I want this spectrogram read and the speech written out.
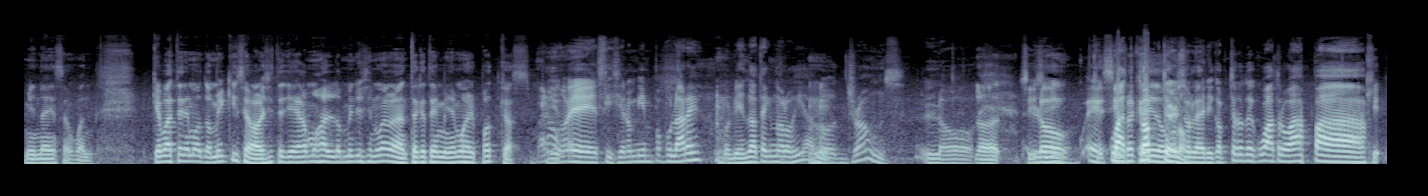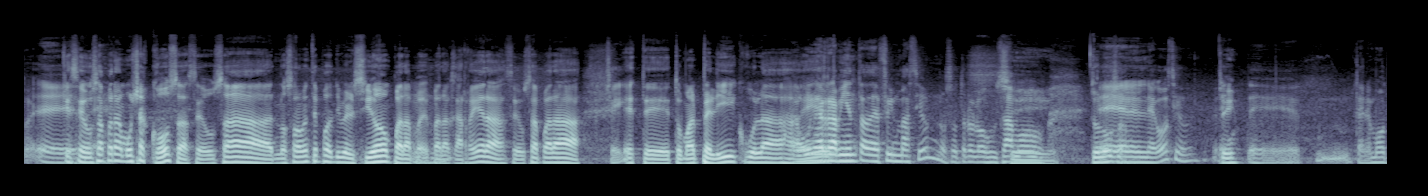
Midnight en San Juan. ¿Qué más tenemos? 2015, a ver si te llegamos al 2019 antes que terminemos el podcast. Bueno, eh, se hicieron bien populares, volviendo a tecnología, los drones. Los, sí, los sí, eh, quadcopters, o los helicópteros de cuatro aspas. Que- eh, Que se usa para muchas cosas, se usa no solamente por diversión, para, para carreras, se usa para sí. este tomar películas. Es una herramienta de filmación. Nosotros los usamos. ¿Tú lo en usas? el negocio. Sí. Este, tenemos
